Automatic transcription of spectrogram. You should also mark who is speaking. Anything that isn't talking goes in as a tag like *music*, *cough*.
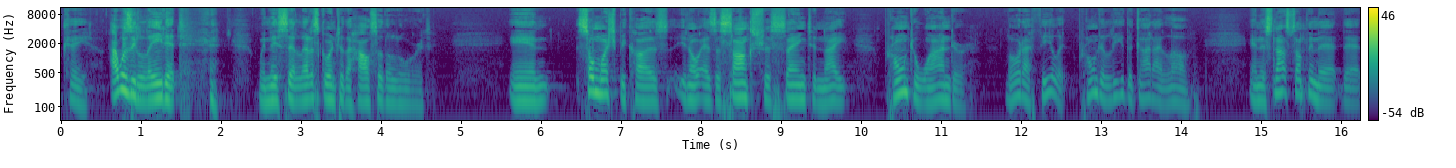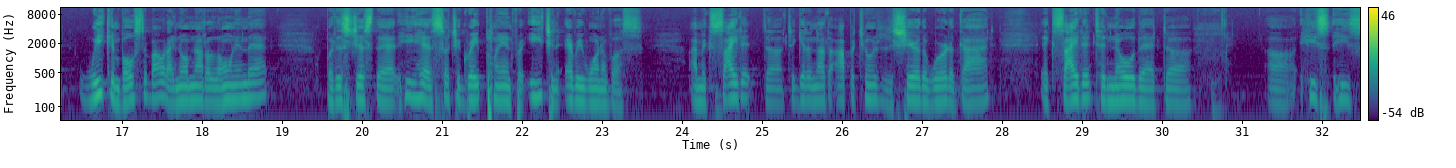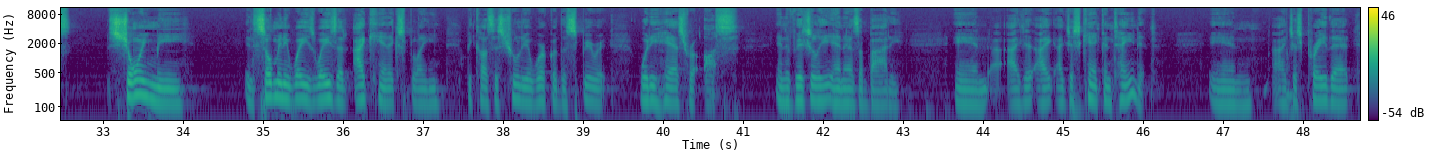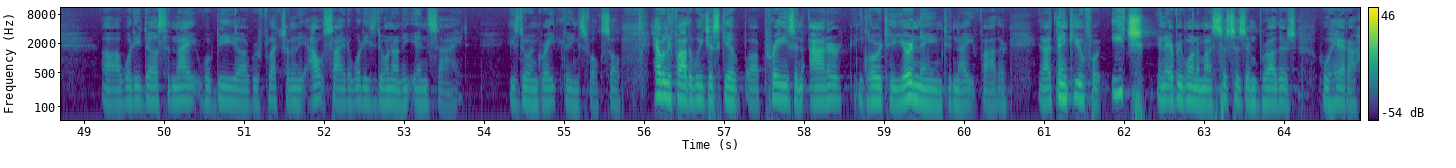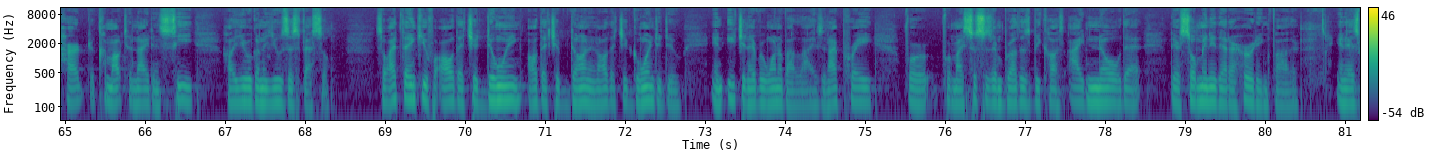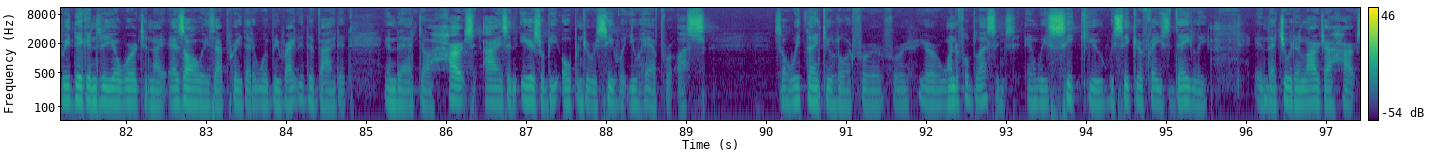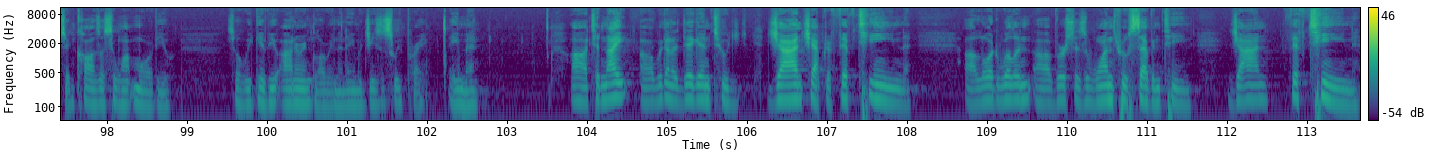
Speaker 1: Okay, I was elated *laughs* when they said, Let us go into the house of the Lord. And so much because, you know, as the songstress sang tonight, prone to wander. Lord, I feel it. Prone to leave the God I love. And it's not something that, that we can boast about. I know I'm not alone in that. But it's just that He has such a great plan for each and every one of us. I'm excited uh, to get another opportunity to share the Word of God. Excited to know that uh, uh, he's, he's showing me in so many ways, ways that I can't explain because it's truly a work of the Spirit, what He has for us individually and as a body. And I, I, I just can't contain it. And I just pray that uh, what He does tonight will be a reflection on the outside of what He's doing on the inside. He's doing great things, folks. So, Heavenly Father, we just give uh, praise and honor and glory to your name tonight, Father. And I thank you for each and every one of my sisters and brothers who had a heart to come out tonight and see how you were going to use this vessel. So I thank you for all that you're doing, all that you've done, and all that you're going to do in each and every one of our lives. And I pray for, for my sisters and brothers because I know that there's so many that are hurting, Father. And as we dig into your word tonight, as always, I pray that it will be rightly divided and that uh, hearts, eyes, and ears will be open to receive what you have for us. So we thank you, Lord, for, for your wonderful blessings. And we seek you, we seek your face daily, and that you would enlarge our hearts and cause us to want more of you. So we give you honor and glory. In the name of Jesus, we pray. Amen. Uh, tonight, uh, we're going to dig into John chapter 15 uh, Lord willing, uh, verses 1 through 17. John 15,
